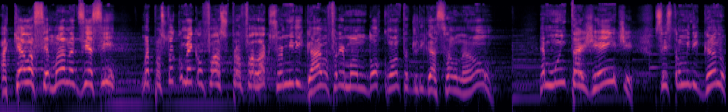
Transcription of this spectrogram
aquela semana, a dizer assim: Mas, pastor, como é que eu faço para falar que o senhor me ligava? Eu falei, irmão, não dou conta de ligação, não. É muita gente. Vocês estão me ligando,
